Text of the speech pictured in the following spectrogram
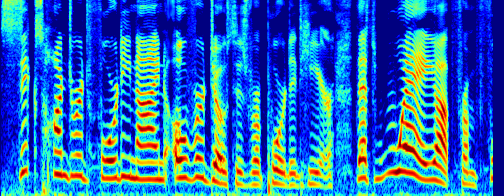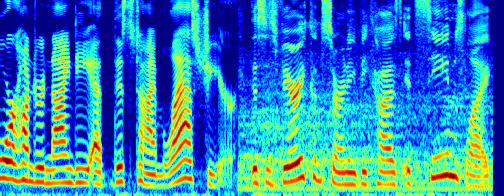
649 overdoses reported here. That's way up from 490 at this time last year. This is very concerning because it seems like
